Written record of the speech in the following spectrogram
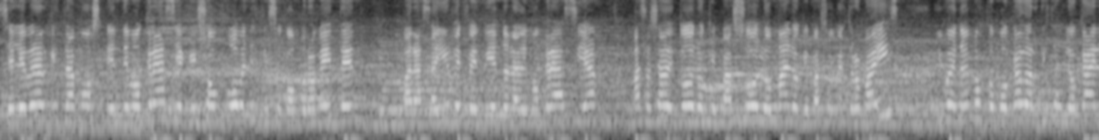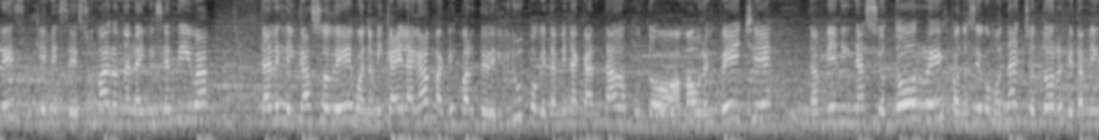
celebrar que estamos en democracia, que son jóvenes que se comprometen para seguir defendiendo la democracia, más allá de todo lo que pasó, lo malo que pasó en nuestro país. Y bueno, hemos convocado artistas locales quienes se sumaron a la iniciativa. Tal es el caso de, bueno, Micaela Gamba, que es parte del grupo, que también ha cantado junto a Mauro Espeche, también Ignacio Torres, conocido como Nacho Torres, que también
